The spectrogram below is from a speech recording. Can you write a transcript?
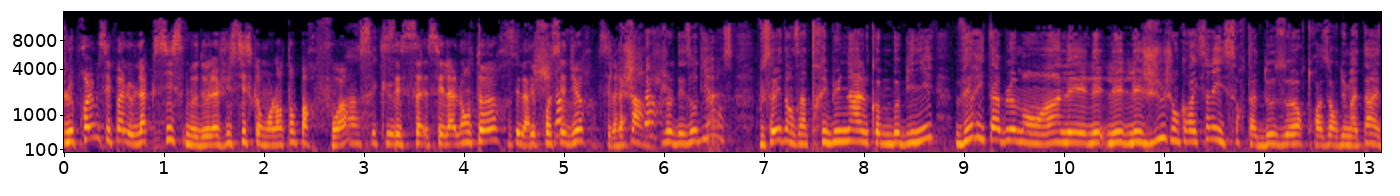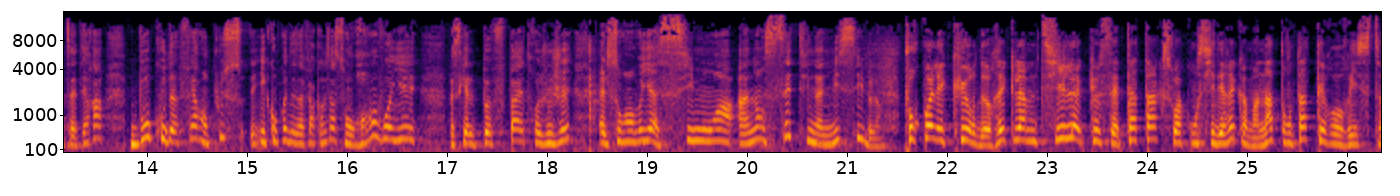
Le problème, c'est pas le laxisme de la justice comme on l'entend parfois. Ah, c'est la lenteur des procédures. C'est la, charge. des audiences. Vous savez, dans un tribunal comme Bobigny, véritablement, hein, les les, juges en correctionnel, ils sortent à 2h, 3h du matin, etc. Beaucoup d'affaires, en plus, y compris des affaires comme ça, sont renvoyées parce qu'elles ne peuvent pas être jugées. Elles sont renvoyées à 6 mois, 1 an. C'est inadmissible. Pourquoi les Kurdes réclament-ils que cette attaque soit considérée comme un attentat terroriste?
